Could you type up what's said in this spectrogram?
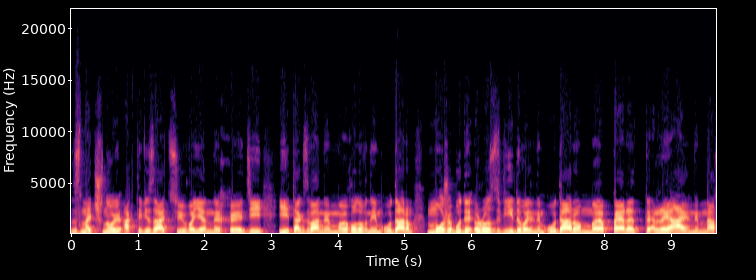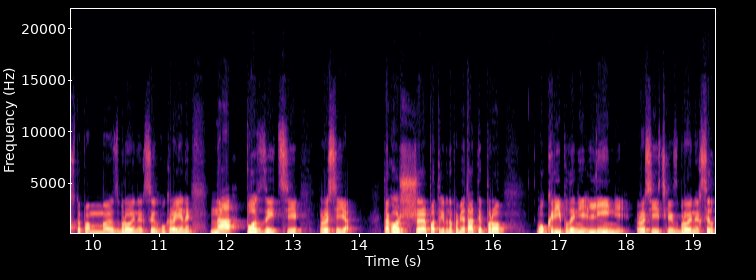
значною активізацією воєнних е, дій і так званим головним ударом, може бути розвідувальним ударом е, перед реальним наступом збройних сил України на позиції росіян. Також потрібно пам'ятати про укріплені лінії російських збройних сил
